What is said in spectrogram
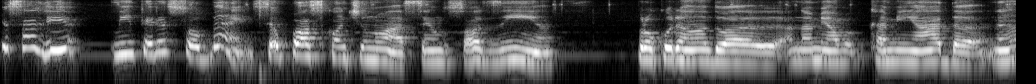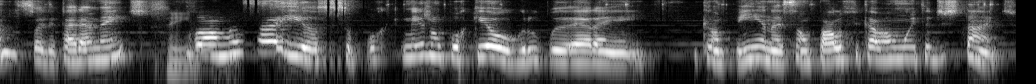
Isso ali me interessou. Bem, se eu posso continuar sendo sozinha, procurando a, na minha caminhada né, solitariamente, Sim. vamos a isso. Porque, mesmo porque o grupo era em Campinas, São Paulo, ficava muito distante.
